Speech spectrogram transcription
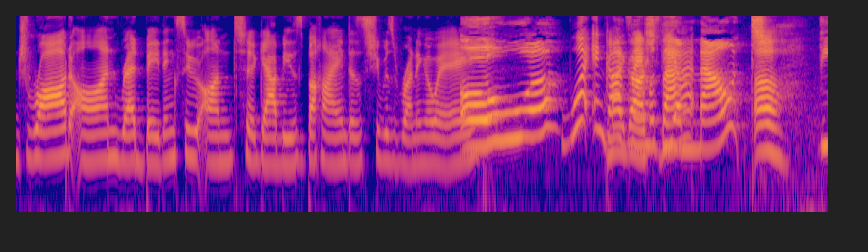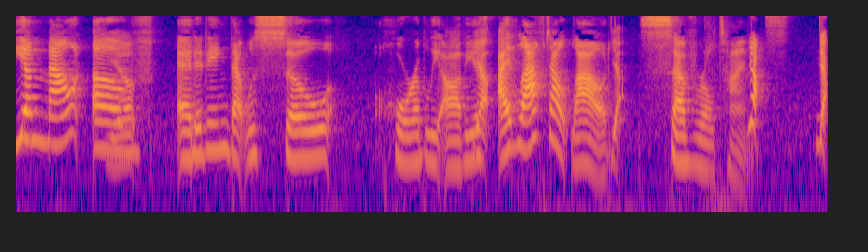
drawed on red bathing suit onto Gabby's behind as she was running away? oh what in God's gosh name was the that? amount Ugh. the amount of Yep. editing that was so horribly obvious Yeah. i laughed out loud Yeah. several times Yeah. Yeah,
